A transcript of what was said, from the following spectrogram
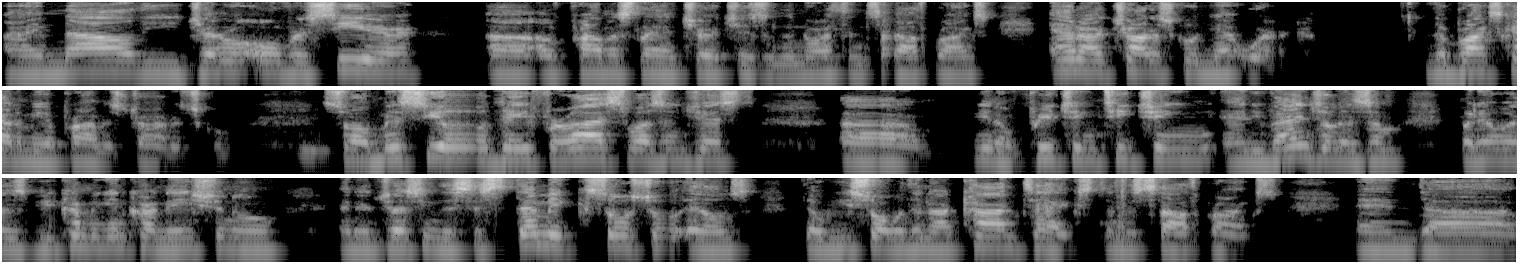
I'm now the general overseer uh, of Promised Land churches in the North and South Bronx and our charter school network, the Bronx Academy of Promise Charter School. Mm-hmm. So Missio Dei for us wasn't just uh, you know preaching, teaching, and evangelism, but it was becoming incarnational and addressing the systemic social ills that we saw within our context in the South Bronx. And uh,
